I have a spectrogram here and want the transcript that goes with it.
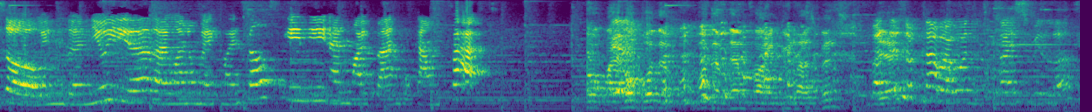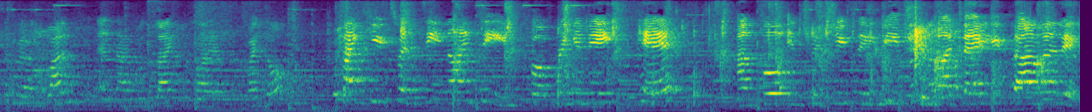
So in the new year, I want to make myself skinny and my bank account fat. I hope both of, both of them find good husbands. But Yeah. as of now, I want Thank you 2019 for bringing me here and for introducing me to my baby family.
